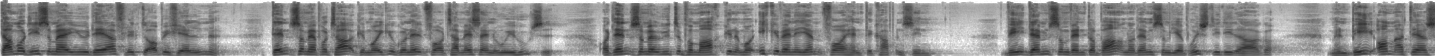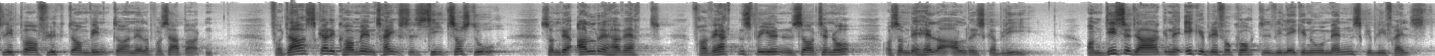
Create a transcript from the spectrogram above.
Da må de som er i Judea, flykte opp i fjellene. Den som er på taket, må ikke gå ned for å ta med seg noe i huset. Og den som er ute på markene, må ikke vende hjem for å hente kappen sin. Ved dem som venter barn, og dem som gir bryst i de dager. Men be om at dere slipper å flykte om vinteren eller på sabbaten. For da skal det komme en trengselstid så stor som det aldri har vært fra verdens begynnelse til nå, og som det heller aldri skal bli. Om disse dagene ikke blir forkortet, vil ikke noe menneske bli frelst,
